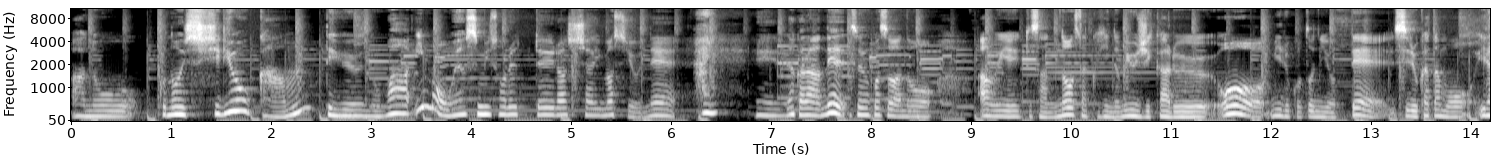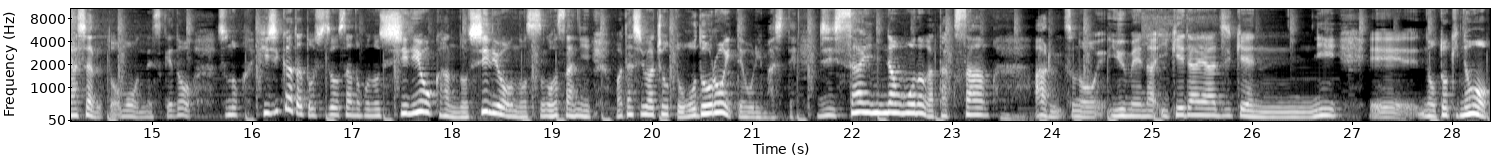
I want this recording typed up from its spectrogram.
あのこの資料館っていうのは今お休みされていらっしゃいますよね。はい。えー、だからねそれこそあのアウイエイトさんの作品のミュージカルを見ることによって知る方もいらっしゃると思うんですけど、その土方歳三さんのこの資料館の資料の凄さに私はちょっと驚いておりまして、実際のものがたくさんある、その有名な池田屋事件に、えー、の時の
